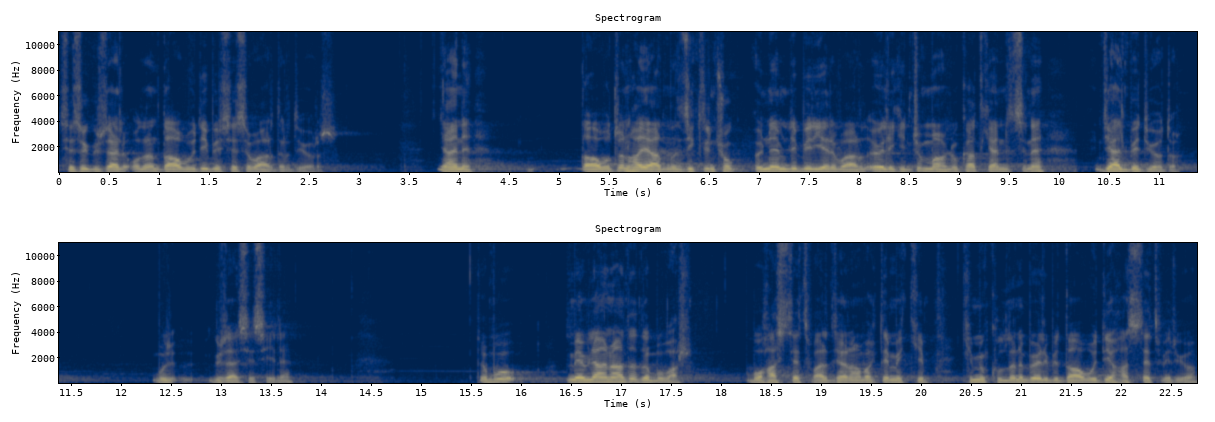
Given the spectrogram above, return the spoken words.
Sesi güzel olan Davudi bir sesi vardır diyoruz. Yani Davud'un hayatında zikrin çok önemli bir yeri vardı. Öyle ki tüm mahlukat kendisine celbediyordu. Bu güzel sesiyle. Tabi bu Mevlana'da da bu var. Bu haslet var. Cenab-ı Hak demek ki kimi kullarına böyle bir Davudi haslet veriyor.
